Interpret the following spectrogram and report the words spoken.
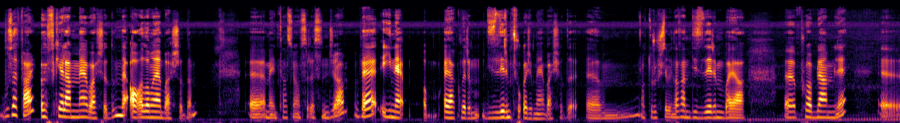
Bu sefer öfkelenmeye başladım ve ağlamaya başladım. E, meditasyon sırasınca ve yine ayaklarım, dizlerim çok acımaya başladı. E, oturuşta zaten dizlerim bayağı e, problemli. E,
